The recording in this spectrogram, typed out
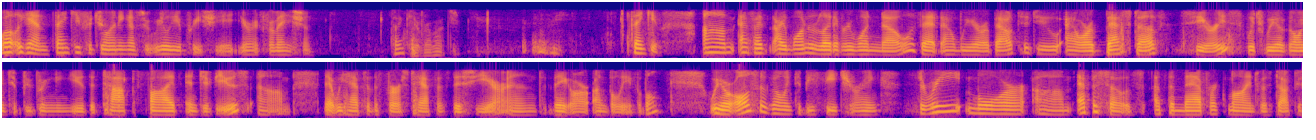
Well, again, thank you for joining us. We really appreciate your information. Thank you very much. Thank you. Um, as I, I wanted to let everyone know that uh, we are about to do our best of series, which we are going to be bringing you the top five interviews um, that we have for the first half of this year, and they are unbelievable. We are also going to be featuring three more um, episodes of The Maverick Mind with Dr.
